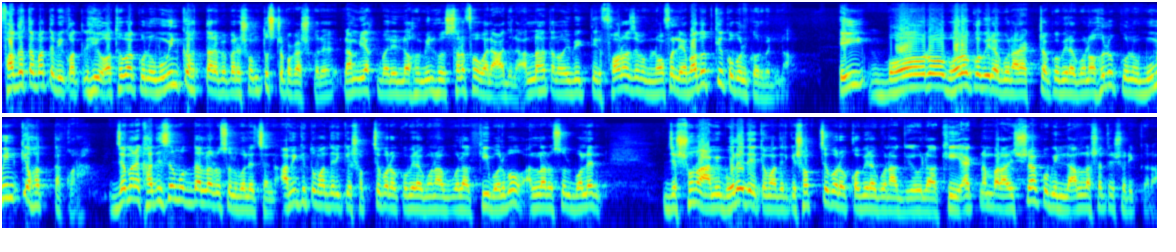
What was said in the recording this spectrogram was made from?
ফাগতাবাতে বিকতলিহি, অথবা কোনো মুমিনকে হত্যার ব্যাপারে সন্তুষ্ট প্রকাশ করে, লাম ইয়াকবালিল্লাহ মিনহু সরফা ওয়ালা আদিল, আল্লাহ তালা ওই ব্যক্তির ফরজ এবং নফল এবাদতকে কবুল করবেন না। এই বড় বড় কবিরা গুণার একটা কবিরা গুণা হলো, কোনো মুমিনকে হত্যা করা। যেমন এক হাদিসের মধ্যে আল্লাহ রসুল বলেছেন, আমি কি তোমাদেরকে সবচেয়ে বড় কবিরা গুণাগুলা কি বলব? আল্লাহ রসুল বলেন যে শোনো, আমি বলে দিই তোমাদেরকে, সবচেয়ে বড় কবিরা গুণাগুলা কি? এক নম্বর আলিশা কবিল্লা আল্লাহর সাথে শরিক করা।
